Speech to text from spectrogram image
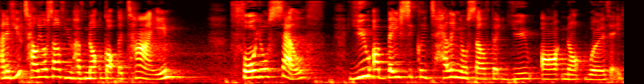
And if you tell yourself you have not got the time for yourself you are basically telling yourself that you are not worthy.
